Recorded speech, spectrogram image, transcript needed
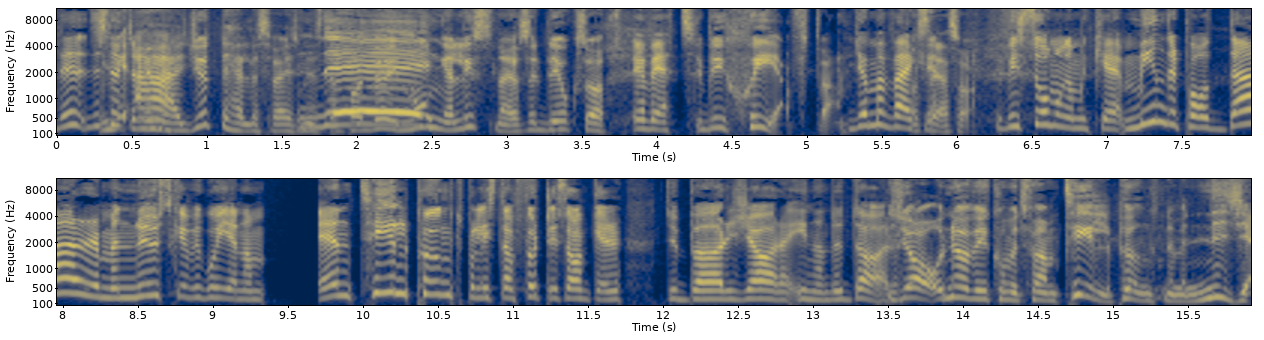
det- det slutar vi är med. ju inte heller Sveriges minsta Nej! podd. Vi har ju många lyssnare så det blir också Jag vet. det blir skevt va? Ja men verkligen. Det finns så många mycket mindre poddar men nu ska vi gå igenom en till punkt på listan 40 saker du bör göra innan du dör. Ja, och nu har vi kommit fram till punkt nummer nio.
